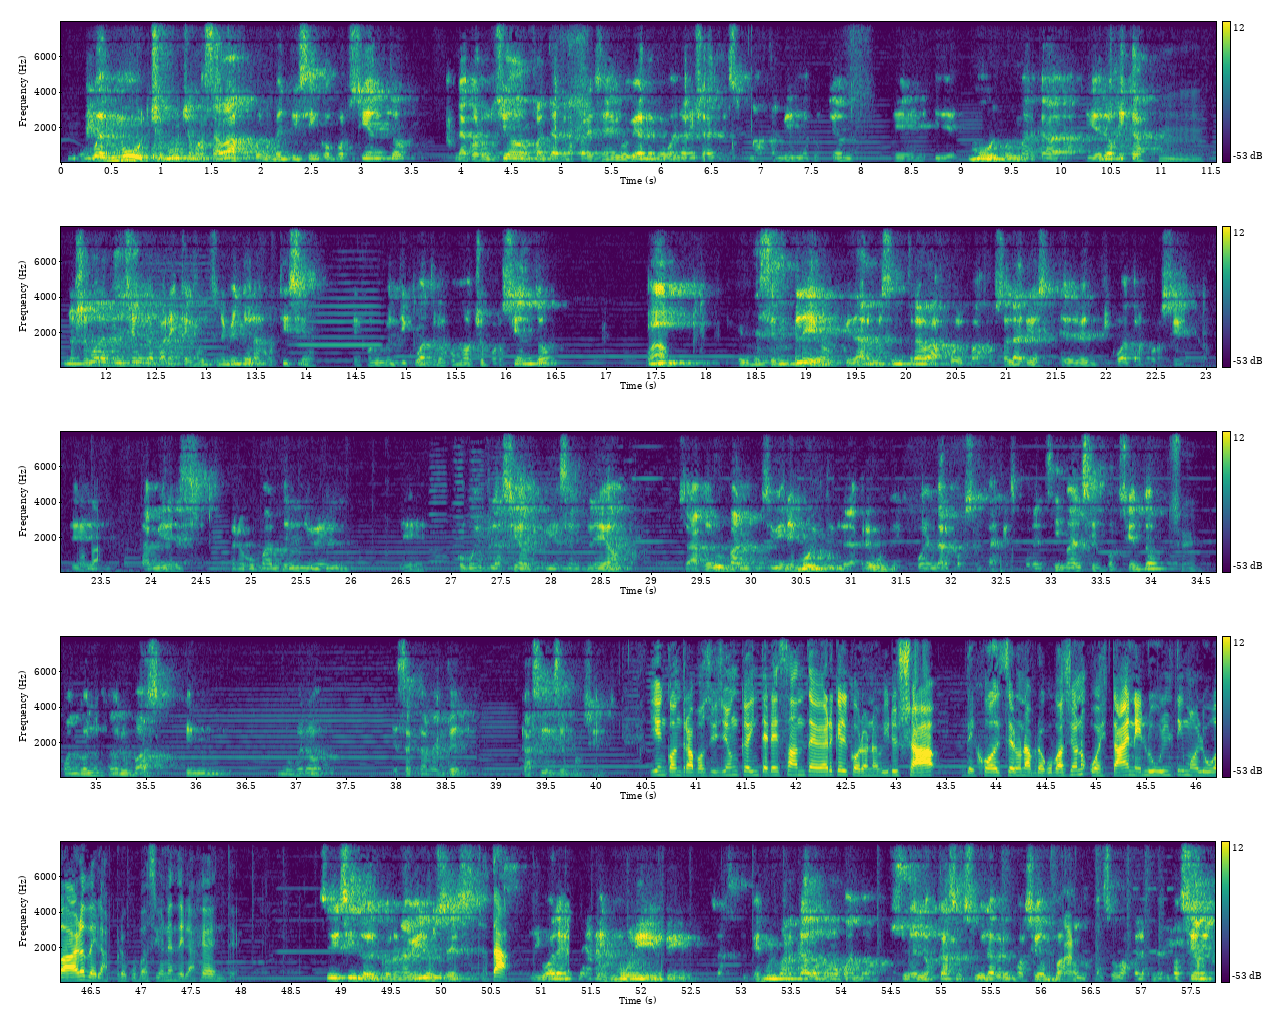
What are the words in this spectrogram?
Después mucho, mucho más abajo, con un 25%, la corrupción, falta de transparencia en el gobierno, que bueno, ahí ya es más también una cuestión eh, muy, muy marcada ideológica. Mm, Nos llamó la atención que aparezca el funcionamiento de la justicia, eh, con un 24,8%, y el desempleo, quedarme sin trabajo, bajos salarios, el 24%. Eh, también es preocupante el nivel eh, como inflación y desempleo. O sea, agrupan, si bien es múltiple la pregunta, y se pueden dar porcentajes por encima del 100%, sí. cuando los agrupas tienen un número exactamente casi el 100%. Y en contraposición, qué interesante ver que el coronavirus ya dejó de ser una preocupación o está en el último lugar de las preocupaciones de la gente. Sí, sí, lo del coronavirus es, Ya está. igual es, es muy es muy marcado como cuando suben los casos sube la preocupación, bajan Claro. los casos baja la preocupación.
